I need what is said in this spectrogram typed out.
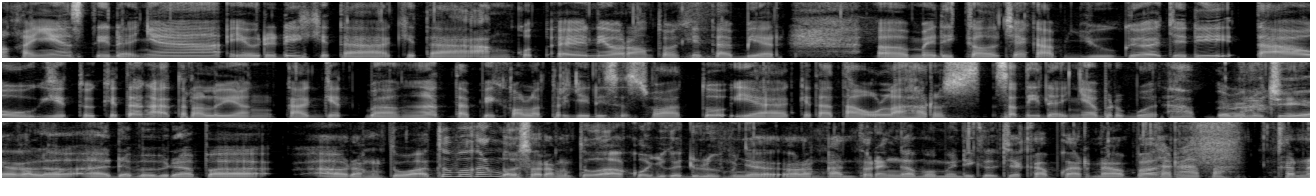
makanya setidaknya ya udah deh kita kita angkut aja nih orang tua kita biar uh, medical check up juga jadi tahu gitu kita nggak terlalu yang kaget banget tapi kalau terjadi sesuatu ya kita tahu lah harus setidaknya berbuat apa Tapi lucu ya kalau ada beberapa orang tua tuh bahkan gak usah orang tua. Aku juga dulu punya orang kantor yang nggak mau medical check up karena apa? karena apa Karena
